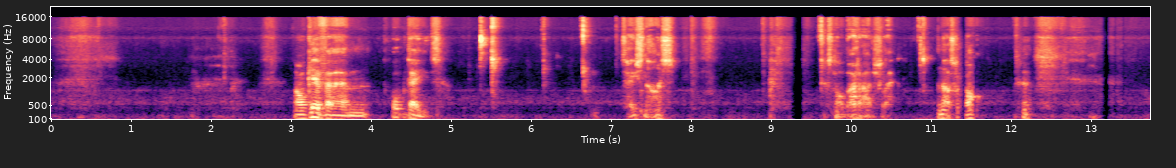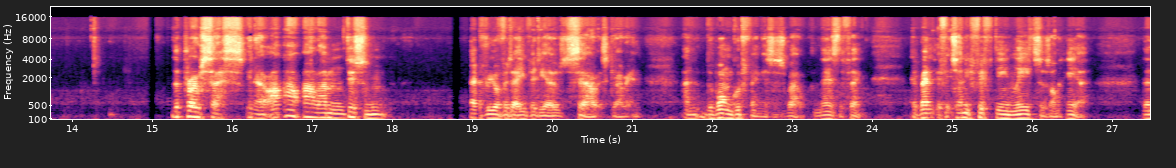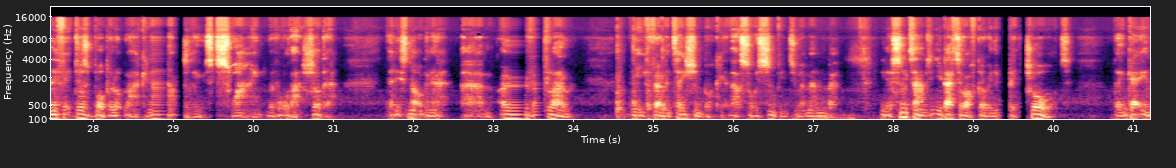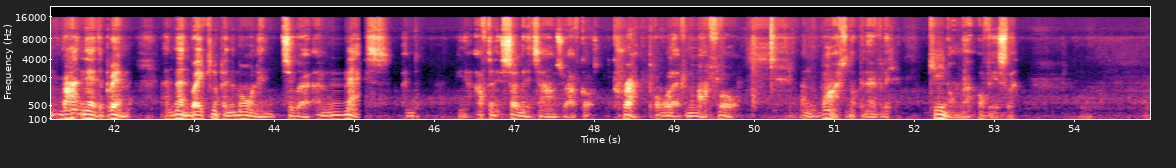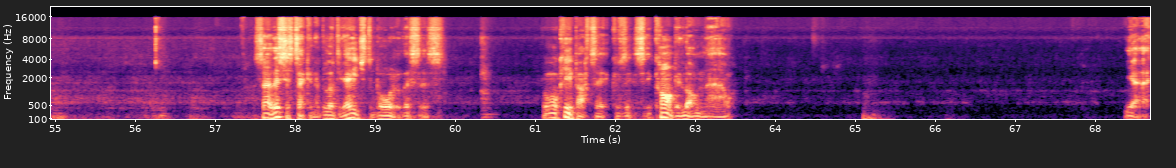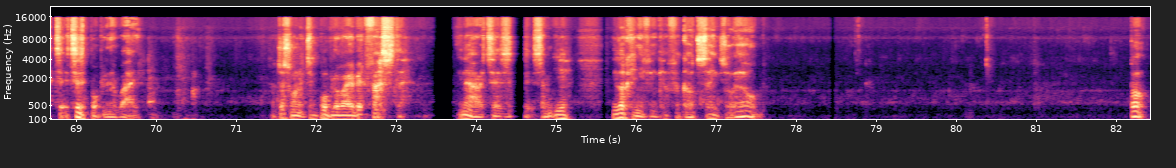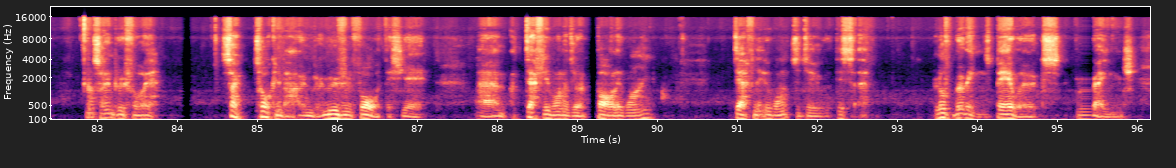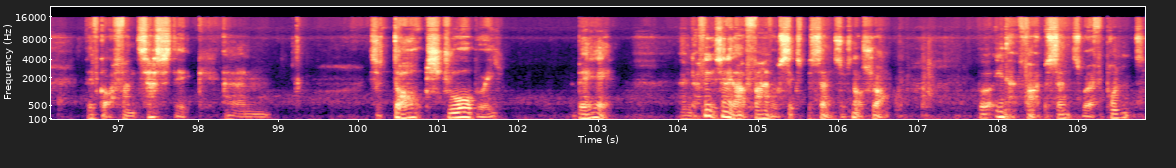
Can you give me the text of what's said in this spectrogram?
I'll give um, updates. Tastes nice. It's not bad actually. And that's hot. the process, you know, I'll, I'll um, do some every other day videos to see how it's going. And the one good thing is as well, and there's the thing, if it's only 15 litres on here, then if it does bubble up like an absolute swine with all that sugar, then it's not going to um, overflow the fermentation bucket. That's always something to remember. You know, sometimes you're better off going a bit short than getting right near the brim and then waking up in the morning to a, a mess. And you know, I've done it so many times where I've got crap all over my floor. And the wife's not been overly keen on that, obviously. So this is taking a bloody age to boil, this is. But we'll keep at it, because it's it can't be long now. Yeah, it, it is bubbling away. I just want it to bubble away a bit faster. You know, it is. It's, um, you, you look and you think, oh, for God's sake, hurry up. But that's homebrew for you. So, talking about homebrew, moving forward this year, um, I definitely want to do a barley wine. Definitely want to do this uh, Love Brewing's Beer Works range. They've got a fantastic, um, it's a dark strawberry beer. and I think it's only like five or six percent, so it's not strong. But you know, five percent's worth a punt.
